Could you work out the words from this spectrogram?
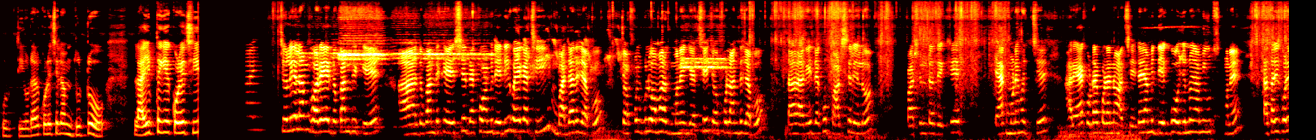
কুর্তি। অর্ডার করেছিলাম দুটো লাইভ থেকে করেছি। চলে এলাম ঘরে দোকান থেকে। আর দোকান থেকে এসে দেখো আমি রেডি হয়ে গেছি, বাজারে যাব। চপ্পলগুলো আমার মনে গেছে, চপ্পল আনতে যাব। তার আগে দেখো পার্সেল এলো। পার্সেলটা দেখে এক মনে হচ্ছে, আর এক অর্ডার করানো আছে। এটাই আমি দেখব, ওই জন্য আমি মানে তাড়াতাড়ি করে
